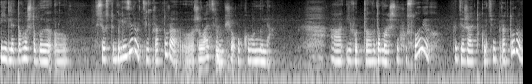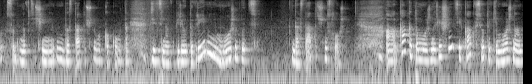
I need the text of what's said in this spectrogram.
И для того, чтобы а, все стабилизировать, температура а, желательно еще около нуля. А, и вот в домашних условиях поддержать такую температуру, особенно в течение ну, достаточного какого-то длительного периода времени, может быть достаточно сложно. А как это можно решить и как все-таки можно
